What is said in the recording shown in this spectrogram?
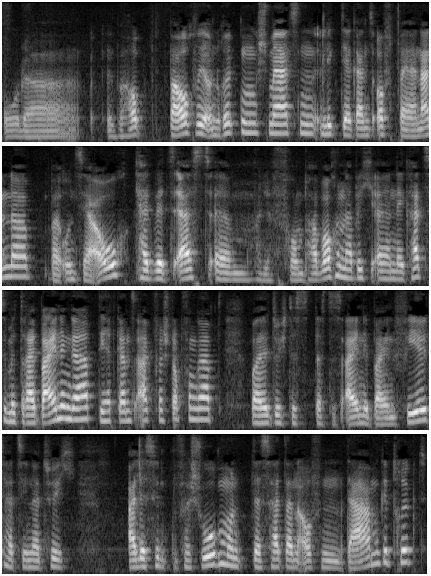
oder überhaupt Bauchweh und Rückenschmerzen liegt ja ganz oft beieinander, bei uns ja auch. Ich hatte jetzt erst, ähm, vor ein paar Wochen habe ich äh, eine Katze mit drei Beinen gehabt, die hat ganz arg Verstopfung gehabt, weil durch das, dass das eine Bein fehlt, hat sie natürlich alles hinten verschoben und das hat dann auf den Darm gedrückt.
